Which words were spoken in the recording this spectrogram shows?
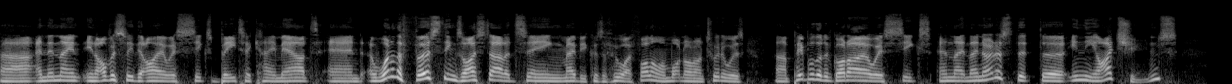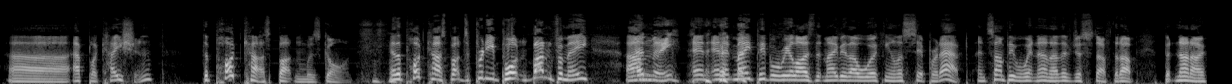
uh, and then they, you know, obviously the iOS 6 beta came out, and uh, one of the first things I started seeing, maybe because of who I follow and whatnot on Twitter, was uh, people that have got iOS 6, and they they noticed that the in the iTunes uh, application. The podcast button was gone. now the podcast button's a pretty important button for me, um, And me. and and it made people realise that maybe they were working on a separate app. And some people went, no, no, they've just stuffed it up. But no, no,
